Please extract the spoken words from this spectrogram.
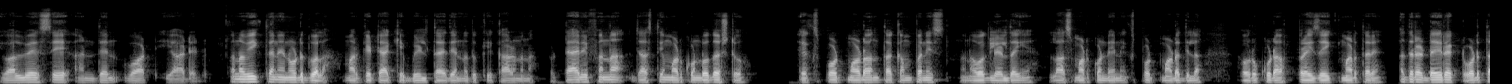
You always say, and then what? he added. ನಾವ್ ಈಗ ತಾನೇ ನೋಡಿದ್ವಲ್ಲ ಮಾರ್ಕೆಟ್ ಯಾಕೆ ಬೀಳ್ತಾ ಇದೆ ಅನ್ನೋದಕ್ಕೆ ಕಾರಣನ. ಟ್ಯಾರಿಫ್ ಅನ್ನ ಜಾಸ್ತಿ ಮಾಡ್ಕೊಂಡು ಹೋದಷ್ಟು ಎಕ್ಸ್ಪೋರ್ಟ್ ಮಾಡೋ ಅಂತ ಕಂಪನೀಸ್ ನಾನು ಅವಾಗ್ಲೇ ಹೇಳ್ದಾಗೆ ಲಾಸ್ ಮಾಡ್ಕೊಂಡೇನು ಎಕ್ಸ್ಪೋರ್ಟ್ ಮಾಡೋದಿಲ್ಲ. ಅವರು ಕೂಡ ಪ್ರೈಸ್ ಹೈಕ್ ಮಾಡ್ತಾರೆ. ಅದರ ಡೈರೆಕ್ಟ್ ಹೊಡೆತ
